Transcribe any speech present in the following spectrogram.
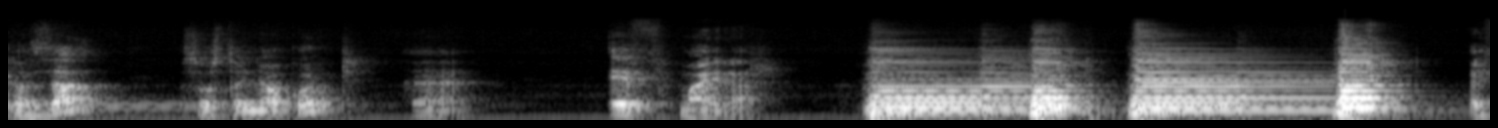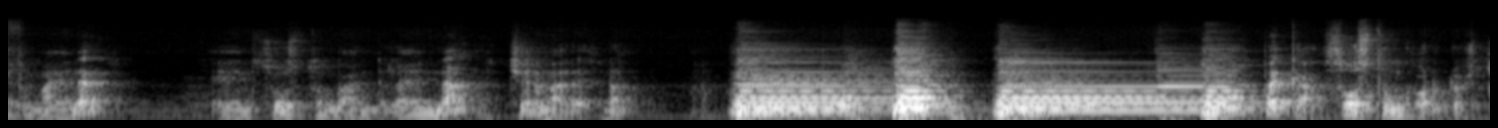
ከዛ ሶስተኛው ኮርድ ኤፍ ማይነር ኤፍ ማይነር ይህን ሶስቱን በአንድ ላይ እና እችን ማለት ነው። በቃ ሶስቱን chord ኦች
